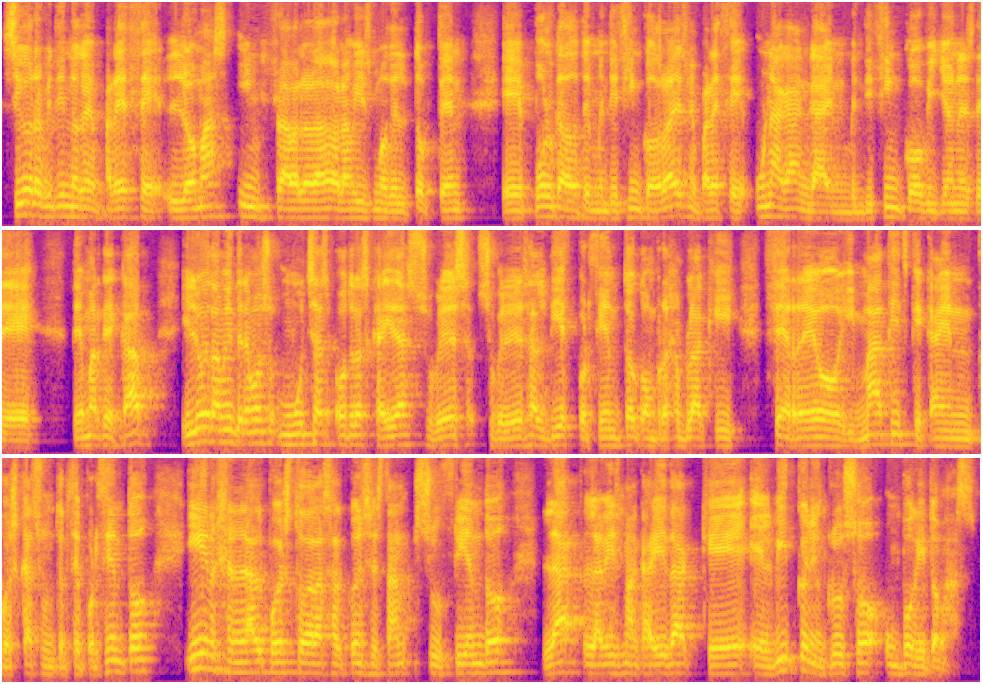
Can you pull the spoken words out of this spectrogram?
Sigo repitiendo que me parece lo más infravalorado ahora mismo del top 10. Eh, Polkadot en 25 dólares, me parece una ganga en 25 billones de, market cap. Y luego también tenemos muchas otras caídas superiores, superiores al 10%, como por ejemplo aquí Cerreo y Matic, que caen pues casi un 13%. Y en general, pues todas las altcoins están sufriendo la, la misma caída que el Bitcoin, incluso un poquito más.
